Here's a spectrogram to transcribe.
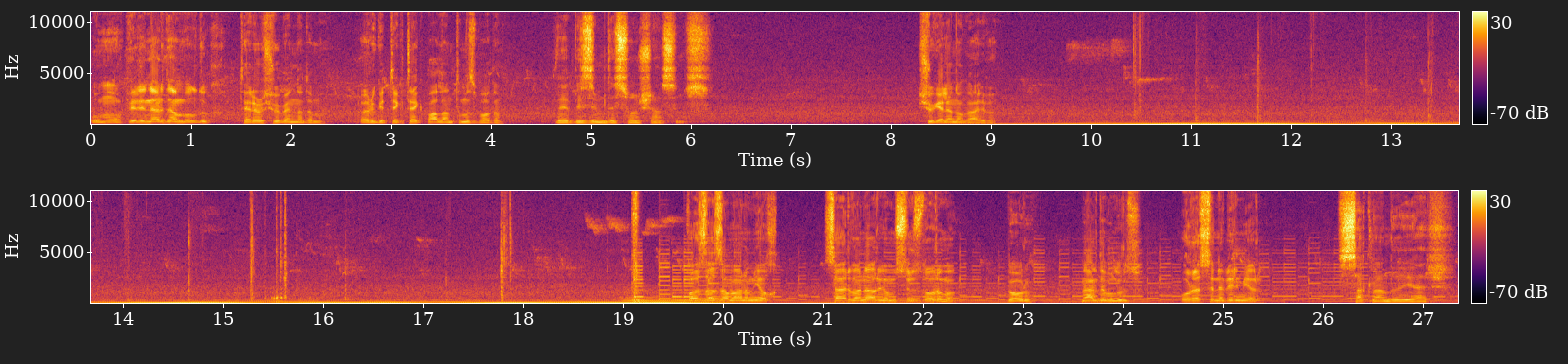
Bu muhbiri nereden bulduk? Terör şubenin adamı. Örgütteki tek bağlantımız bu adam. Ve bizim de son şansımız. Şu gelen o galiba. Fazla zamanım yok. Servan'ı arıyor musunuz doğru mu? Doğru. Nerede buluruz? Orasını bilmiyorum. Saklandığı yer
